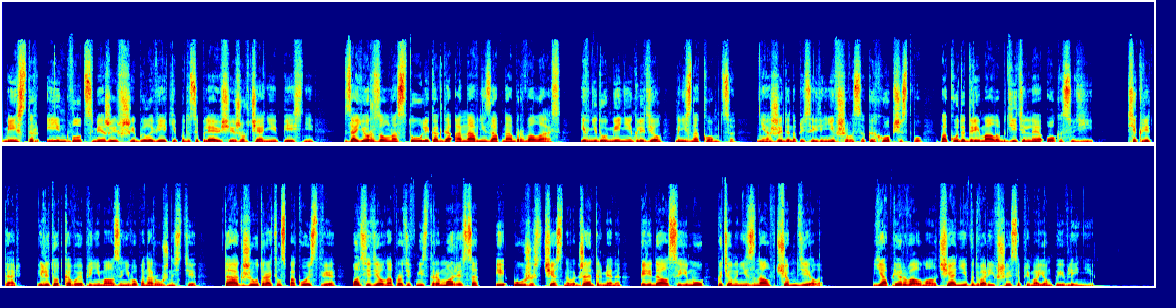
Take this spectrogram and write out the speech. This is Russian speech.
Мистер Ингвуд, смеживший было веки под усыпляющее журчание песни, заерзал на стуле, когда она внезапно оборвалась, и в недоумении глядел на незнакомца, неожиданно присоединившегося к их обществу, покуда дремало бдительное око судьи. Секретарь, или тот, кого я принимал за него по наружности, также утратил спокойствие. Он сидел напротив мистера Морриса, и ужас честного джентльмена передался ему, хоть он и не знал, в чем дело. Я прервал молчание, выдворившееся при моем появлении.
